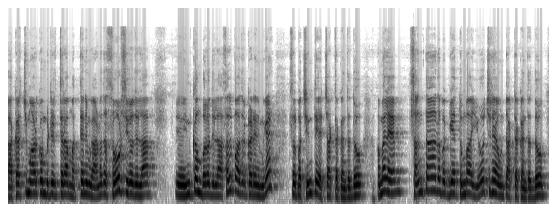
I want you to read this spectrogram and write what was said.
ಆ, ಖರ್ಚು ಮಾಡ್ಕೊಂಡ್ಬಿಟ್ಟಿರ್ತೀರ, ಮತ್ತೆ ನಿಮ್ಗೆ ಹಣದ ಸೋರ್ಸ್ ಇರೋದಿಲ್ಲ ಇನ್ಕಮ್ ಬರೋದಿಲ್ಲ, ಸ್ವಲ್ಪ ಅದ್ರ ಕಡೆ ನಿಮಗೆ ಸ್ವಲ್ಪ ಚಿಂತೆ ಹೆಚ್ಚಾಗ್ತಕ್ಕಂಥದ್ದು. ಆಮೇಲೆ ಸಂತಾನದ ಬಗ್ಗೆ ತುಂಬ ಯೋಚನೆ ಉಂಟಾಗ್ತಕ್ಕಂಥದ್ದು.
